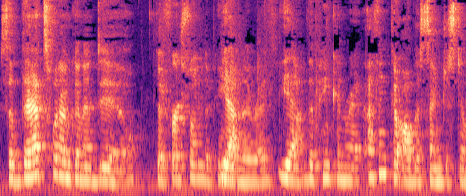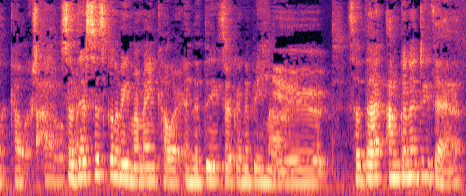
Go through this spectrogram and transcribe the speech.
So that's what I'm gonna do. The first one, the pink Yeah. and the red. Yeah, the pink and red. I think they're all the same, just different colors. Oh, So this is gonna be my main color and then these are gonna be my Cute. so that I'm gonna do that.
